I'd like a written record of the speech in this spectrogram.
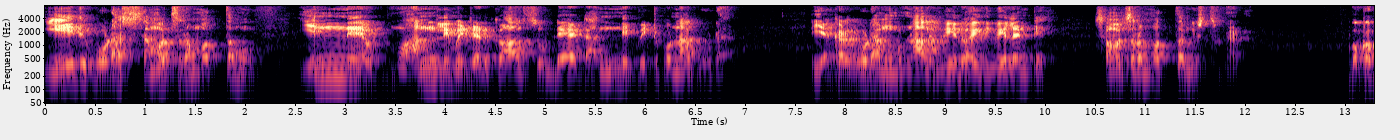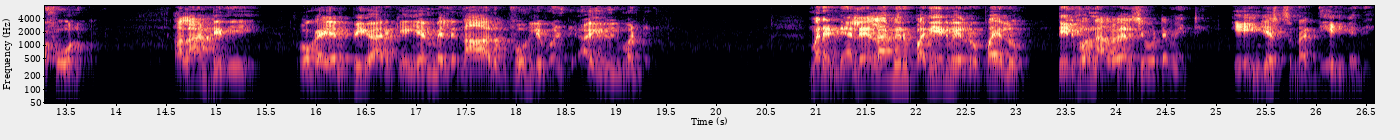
ఏది కూడా సంవత్సరం మొత్తం ఎన్ని అన్లిమిటెడ్ కాల్స్ డేటా అన్నీ పెట్టుకున్నా కూడా ఎక్కడ కూడా నాలుగు వేలు ఐదు వేలు అంటే సంవత్సరం మొత్తం ఇస్తున్నాడు. ఒక ఫోనుకు. అలాంటిది ఒక ఎంపీ గారికి ఎమ్మెల్యే నాలుగు ఫోన్లు ఇవ్వండి ఐదు ఇవ్వండి. మరి నెల నెలా మీరు పదిహేను వేల రూపాయలు టెలిఫోన్ అలవెన్స్ ఇవ్వటం ఏంటి? ఏం చేస్తున్నారు దేనికది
